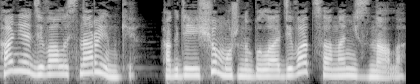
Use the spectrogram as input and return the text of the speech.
Аня одевалась на рынке, а где еще можно было одеваться, она не знала.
